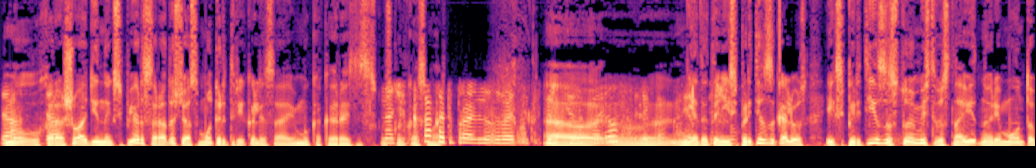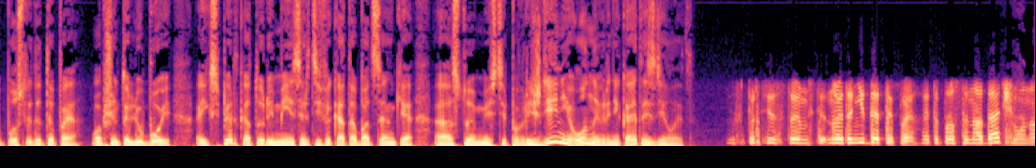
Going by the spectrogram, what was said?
да. ну, да. хорошо, один эксперт с радостью осмотрит три колеса. Ему какая разница, сколько, Значит, сколько как осмотрит. это правильно называется? Экспертиза А, колес или как? э, Нет, это не экспертиза колес. Экспертиза стоимости восстановительного ремонта после ДТП. В общем-то, любой эксперт, который имеет сертификат об оценке э, стоимости повреждений, он наверняка это сделает. Экспертиза стоимости. Но это не ДТП, это просто на даче он А,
